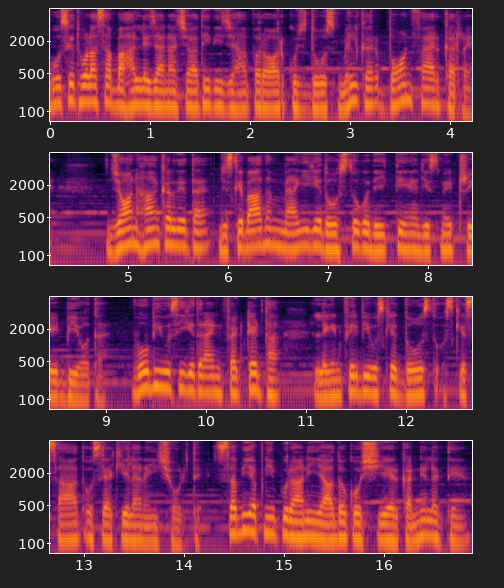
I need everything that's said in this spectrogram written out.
वो उसे थोड़ा सा बाहर ले जाना चाहती थी, जहाँ पर और कुछ दोस्त मिलकर बॉन फायर कर रहे हैं। जॉन हाँ कर देता है, जिसके बाद हम मैगी के दोस्तों को देखते हैं, जिसमें ट्रेड भी होता है। वो भी उसी की तरह इन्फेक्टेड था, लेकिन फिर भी उसके दोस्त, उसके साथ उसे अकेला नहीं छोड़ते। सभी अपनी पुरानी यादों को शेयर करने लगते हैं।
